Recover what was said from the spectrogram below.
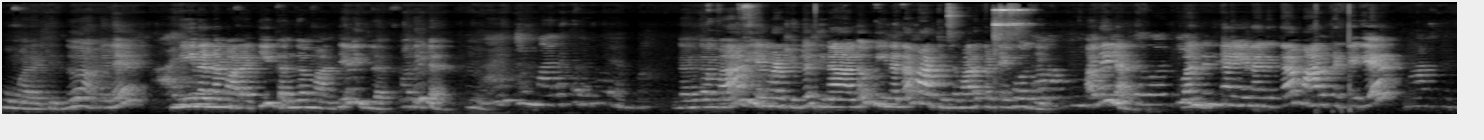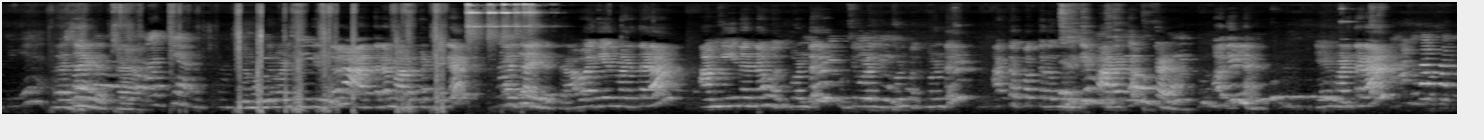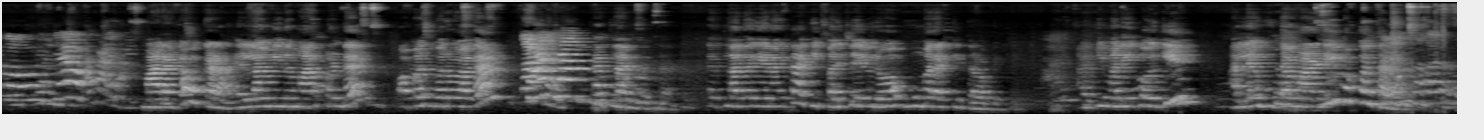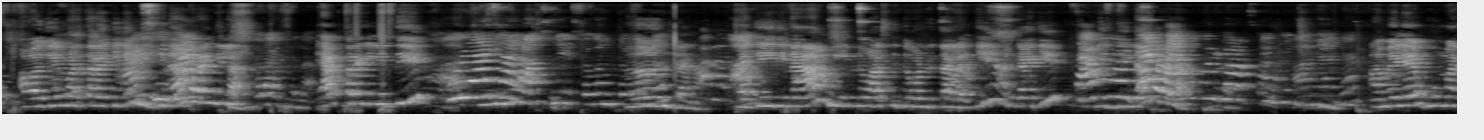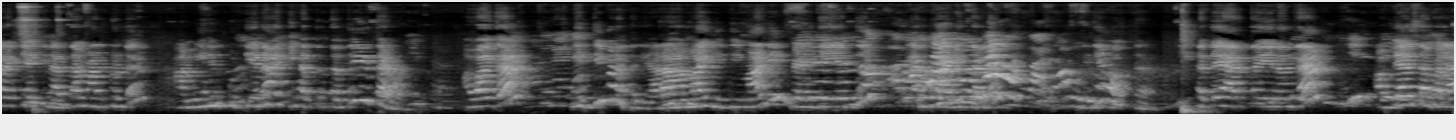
ಹೂ ಮಾರಾಕಿದ್ದು ಆಮೇಲೆ ನೀರನ್ನ ಮಾರಾಕಿ ಗಂಗಮ್ಮ ಅಂತೇಳಿ ಇದ್ಲ. ಹೌದಿಲ್ಲ ಗಂಗಮ್ಮ ಏನ್ ಮಾಡ್ತಿದ್ಲ? ದಿನಾಲು ಮೀನನ್ನ ಮಾಡ್ತಿದ್ಲ ಮಾರುಕಟ್ಟೆಗೆ ಹೋಗಿ. ಅದಿಲ್ಲ. ಒಂದ್ ದಿನ ಏನಾಗುತ್ತೆ? ಮೀನನ್ನ ಹೊತ್ಕೊಂಡು ಬುಟ್ಟಿ ಒಳಗೆ ಇಟ್ಕೊಂಡು ಹೊತ್ಕೊಂಡು ಅಕ್ಕಪಕ್ಕದ ಊರಿಗೆ ಮಾರಾಟ ಹೋಗ್ತಾಳ ಹೌದಿಲ್ಲ? ಏನ್ ಮಾಡ್ತಾಳ? ಮಾರಾಟ ಹೋಗ್ತಾಳ ಎಲ್ಲಾ ಮೀನು ಮಾರ್ಕೊಂಡ ವಾಪಸ್ ಬರುವಾಗ ಕತ್ಲಾಗಿರುತ್ತೆ ಕತ್ಲಾದಾಗ ಏನಾಗುತ್ತೆ? ಆಕಿ ಪರಿಚಯವಿರೋ ಹೂಮರ್ ಮರ ಹಾಕಿರ್ತಾಳ ಒಬ್ಬಾಕಿ ಆಕಿ ಮನೆಗೆ ಹೋಗಿ ಅಲ್ಲೇ ಊಟ ಮಾಡಿ ಮುಕ್ಕೊಂತಾಳ. ಅವಾಗ ಏನ್ ಮಾಡ್ತಾಳ ಆಕಿಗೆ? ನಿದ್ದಿನ ಬರಂಗಿಲ್ಲ. ಯಾಕೆ ಬರಂಗಿಲ್ಲ ನಿದ್ದಿ? ಜನ ಪ್ರತಿದಿನ ಮೀನು ವಾಸಿ ತಗೊಂಡಿರ್ತಾಳ ಅಕ್ಕಿ. ಹಂಗಾಗಿ ಆಮೇಲೆ ಹೂ ಮರಕ್ಕೆ ಆಕಿನ ಅರ್ಥ ಮಾಡ್ಕೊಂಡು ಆ ಮೀನಿನ ಪುಟ್ಟಿಯನ್ನ ಅಕ್ಕಿ ಹತ್ರ ತಂದು ಇಡ್ತಾಳ. ಅವಾಗ ನಿದ್ದಿ ಬರುತ್ತಲ್ಲಿ ಆರಾಮಾಗಿ ನಿದ್ದಿ ಮಾಡಿ ಬೆಳಗ್ಗೆ ಎದ್ದು ಊರಿಗೆ ಹೋಗ್ತಾರೆ ಈ ಕಥೆ ಅರ್ಥ ಏನಂದ್ರ ಅಭ್ಯಾಸ ಬಲ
